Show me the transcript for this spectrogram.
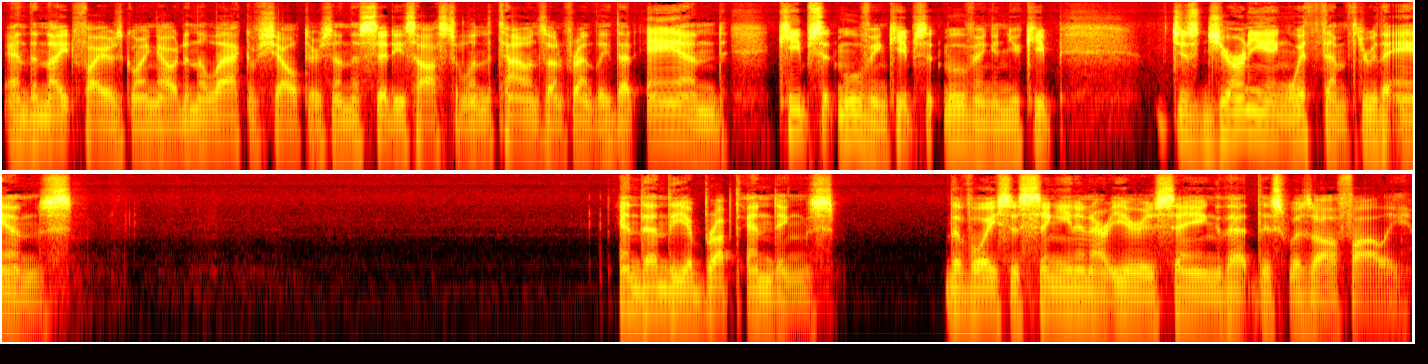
and the night fires going out, and the lack of shelters, and the cities hostile, and the towns unfriendly. That and keeps it moving, keeps it moving, and you keep just journeying with them through the ands. And then the abrupt endings the voice is singing in our ears saying that this was all folly.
